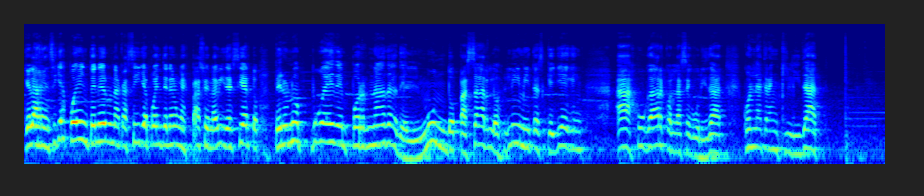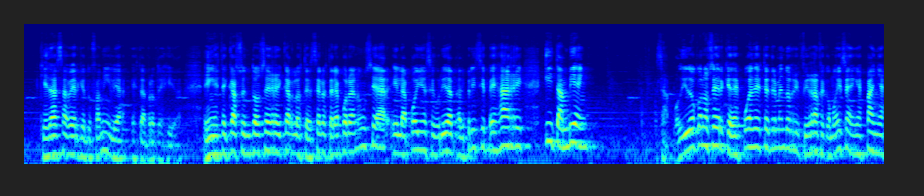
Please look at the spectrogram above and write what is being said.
que las rencillas pueden tener una casilla, pueden tener un espacio en la vida, es cierto, pero no pueden por nada del mundo pasar los límites que lleguen a jugar con la seguridad, con la tranquilidad que da saber que tu familia está protegida. En este caso entonces Rey Carlos III estaría por anunciar el apoyo en seguridad al príncipe Harry y también se ha podido conocer que después de este tremendo rifirrafe, como dicen en España,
